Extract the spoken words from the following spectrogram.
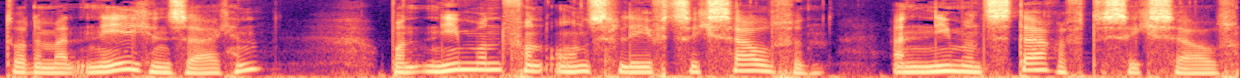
tot en met 9 zeggen: Want niemand van ons leeft zichzelf, en niemand sterft zichzelf.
